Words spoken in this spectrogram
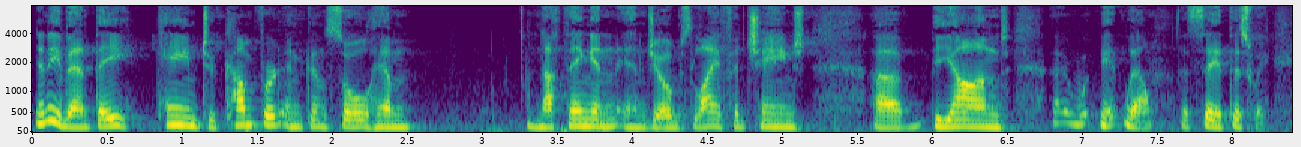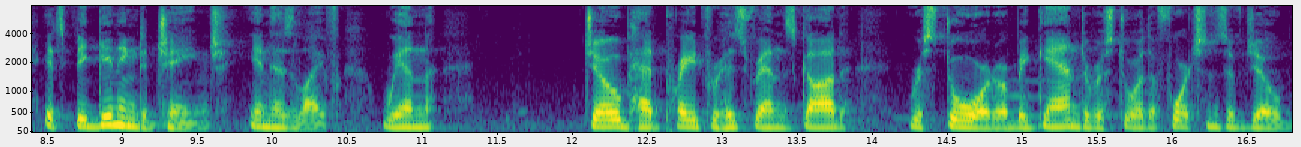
In any event, they came to comfort and console him Nothing in, in, Job's life had changed uh, beyond, uh, well, let's say it this way it's beginning to change in his life when Job had prayed for his friends, God restored or began to restore the fortunes of Job.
